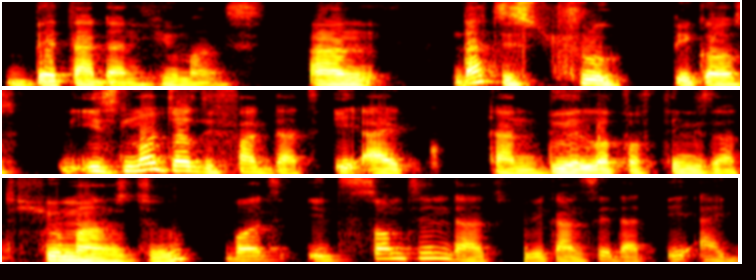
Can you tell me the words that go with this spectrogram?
better than humans. And that is true because it's not just the fact that AI can do a lot of things that humans do, but it's something that we can say that AI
